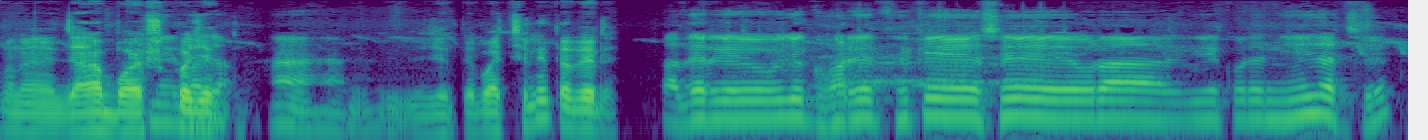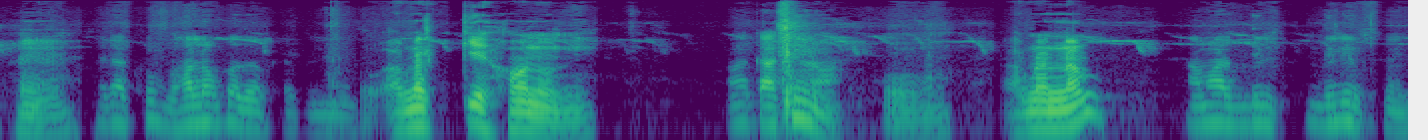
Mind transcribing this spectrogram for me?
মানে যারা বয়স্ক যে- হ্যাঁ হ্যাঁ। যেতে পারছে না তাদের তাদের ওই যে ঘরে থেকে এসে ওরা ইয়ে করে নিয়ে যাচ্ছে হ্যাঁ। এটা খুব ভালো পদক্ষেপ আপনার কে হন উনি? আমার কাকিমা। ও আপনার নাম? আমার দিল- দিলীপ সিং।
